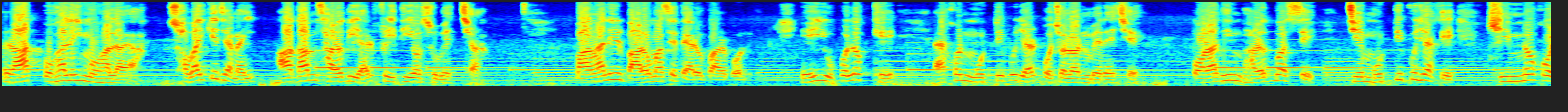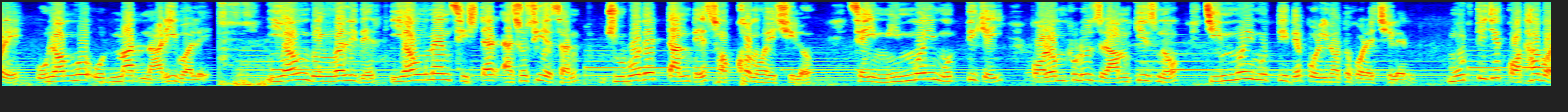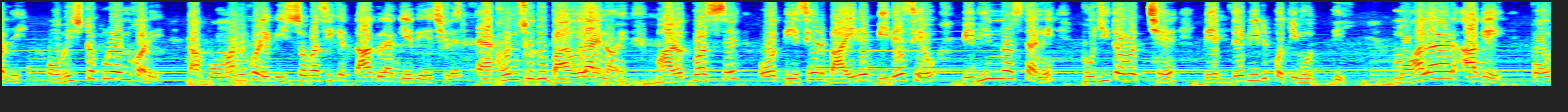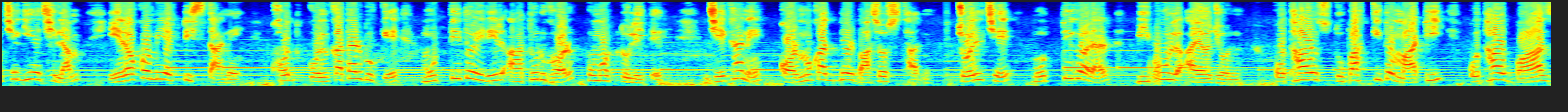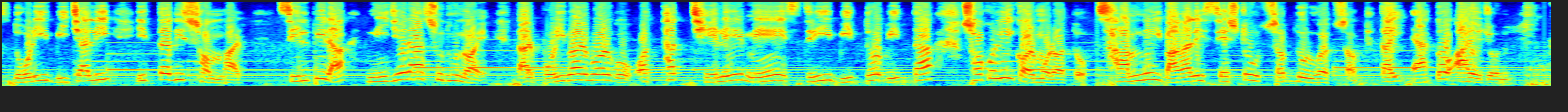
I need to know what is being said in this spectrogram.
রাত পোহালেই মহালয়া। সবাইকে জানাই আগাম শারদীয়ার প্রীতি ও শুভেচ্ছা। বাঙালির বারো মাসে তেরো পার্বণ। এই উপলক্ষে এখন মূর্তি পূজার প্রচলন বেড়েছে। পরাধীন ভারতবর্ষে যে মূর্তি পূজাকে ক্ষিণ্ণ করে উলঙ্গ উন্মাদ নারী বলে, ইয়ং বেঙ্গলিদের ইয়ং ম্যান সিস্টার অ্যাসোসিয়েশন যুবদের টানতে সক্ষম হয়েছিল। সেই মিন্ময়ী মূর্তিকেই পরম পুরুষ রামকৃষ্ণ চিন্ময়ী মূর্তিতে পরিণত করেছিলেন। মূর্তি যে কথা বলে, অভীষ্ট পূরণ করে, তা প্রমাণ করে বিশ্ববাসীকে তাক লাগিয়ে দিয়েছিলেন। এখন শুধু বাংলায় নয়, ভারতবর্ষে ও দেশের বাইরে বিদেশেও বিভিন্ন স্থানে পূজিত হচ্ছে দেবদেবীর প্রতিমূর্তি। মহালয়ার আগে পৌঁছে গিয়েছিলাম এরকমই একটি স্থানে। খোদ কলকাতার বুকে মূর্তি তৈরির আঁতুর ঘর কুমোরটুলিতে, যেখানে কর্মকারদের বাসস্থান। চলছে মূর্তি গড়ার বিপুল আয়োজন। কোথাও স্তূপাকৃত মাটি কোথাও বাঁশ দড়ি বিচালি ইত্যাদির সম্ভার। শিল্পীরা নিজেরা শুধু নয়, তার পরিবারবর্গ অর্থাৎ ছেলে, মেয়ে, স্ত্রী, বৃদ্ধ বিদ্যা সকলেই কর্মরত। সামনেই বাঙালির শ্রেষ্ঠ উৎসব দুর্গোৎসব। তাই এত আয়োজন।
